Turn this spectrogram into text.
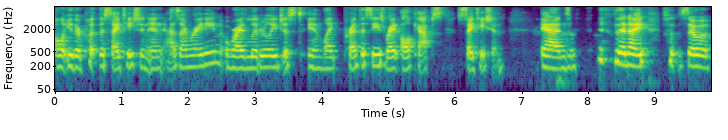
I'll either put the citation in as I'm writing, or I literally just in like parentheses write all caps citation. And then I so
